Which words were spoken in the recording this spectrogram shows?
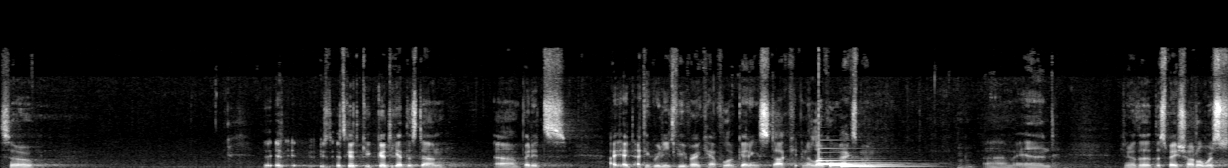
So it, it, it's good, good to get this done, uh, but it's, I, I, think we need to be very careful of getting stuck in a local maximum. Mm-hmm. Um, and you know, the, the space shuttle was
